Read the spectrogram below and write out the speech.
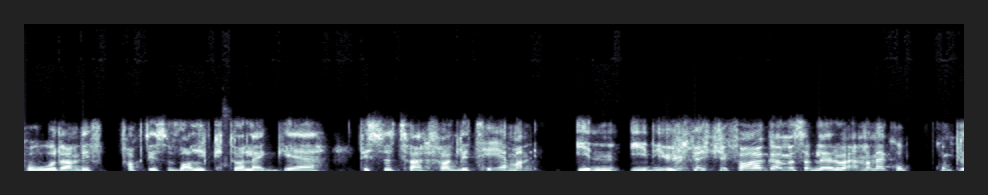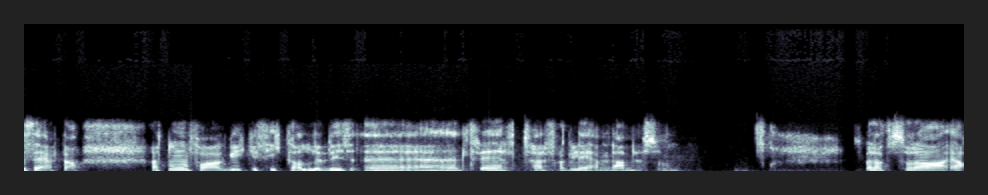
på hvordan de faktisk valgte å legge disse tverrfaglige temaene inn i de ulike fagene, så ble det jo enda mer komplisert. da. At noen fag ikke fikk alle de eh, tre tverrfaglige emnene som, som er lagt. Så da, ja.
